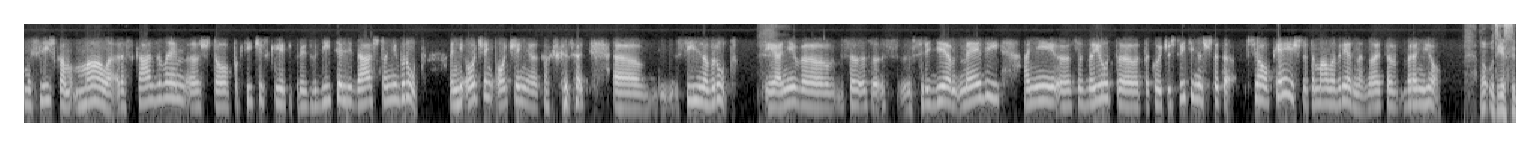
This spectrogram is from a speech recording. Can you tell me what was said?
мы слишком мало рассказываем, э, что фактически эти производители, да, что они врут. Они очень-очень, как сказать, сильно врут. И они в, в, в среде медий, они э, создают э, такую чувствительность, что это все окей, что это мало вредно, но это вранье. Ну, вот если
